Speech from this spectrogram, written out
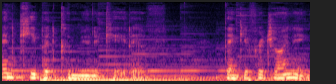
and keep it communicative. Thank you for joining.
